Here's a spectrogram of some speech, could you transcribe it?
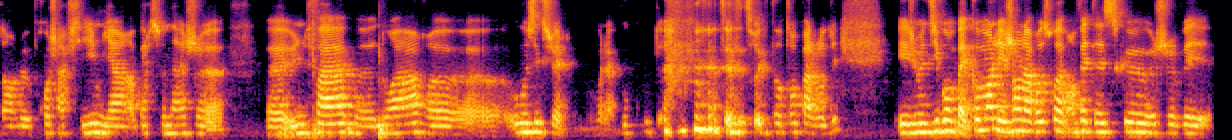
dans le prochain film, il y a un personnage, une femme noire, homosexuelle. Voilà, beaucoup de, trucs dont on parle aujourd'hui. Et je me dis, bon, bah, comment les gens la reçoivent? En fait, est-ce que je vais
